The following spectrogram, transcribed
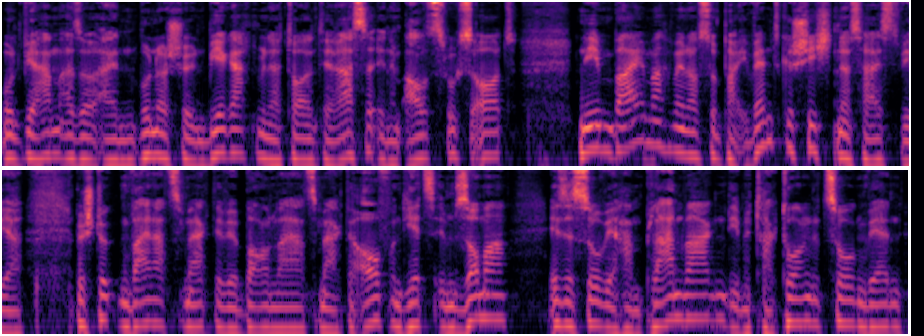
Und wir haben also einen wunderschönen Biergarten mit einer tollen Terrasse in einem Ausflugsort. Nebenbei machen wir noch so ein paar Eventgeschichten. Das heißt, wir bestücken Weihnachtsmärkte, wir bauen Weihnachtsmärkte auf. Und jetzt im Sommer ist es so, wir haben Planwagen, die mit Traktoren gezogen werden.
